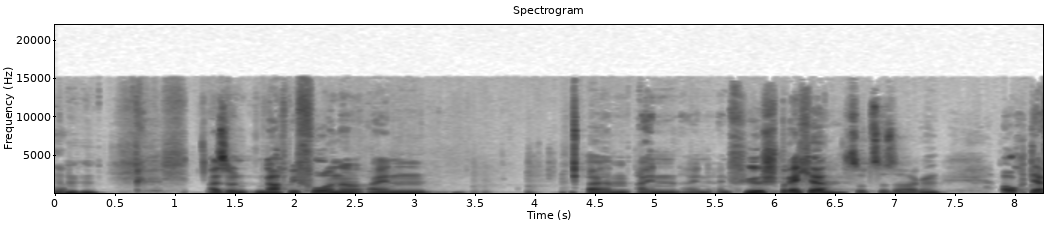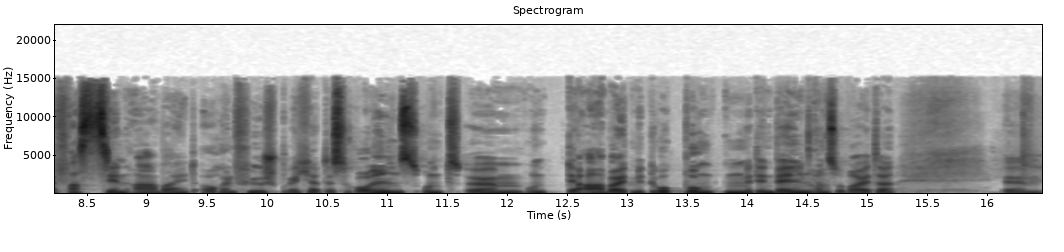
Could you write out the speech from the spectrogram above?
Ja. Mhm. Also nach wie vor ne, ein, ähm, ein, ein, ein Fürsprecher sozusagen auch der Faszienarbeit, auch ein Fürsprecher des Rollens und, ähm, und der Arbeit mit Druckpunkten, mit den Bällen ja. und so weiter. Ähm,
